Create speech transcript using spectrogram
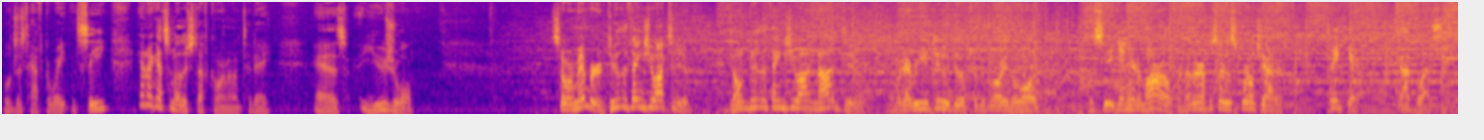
We'll just have to wait and see. And I got some other stuff going on today, as usual. So remember, do the things you ought to do. Don't do the things you ought not do. And whatever you do, do it for the glory of the Lord. We'll see you again here tomorrow for another episode of Squirrel Chatter. Take care. God bless.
